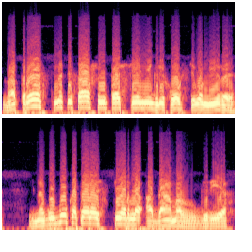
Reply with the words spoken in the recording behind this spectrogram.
на трость, написавшую прощение грехов всего мира, и на губу, которая стерла Адамов грех.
